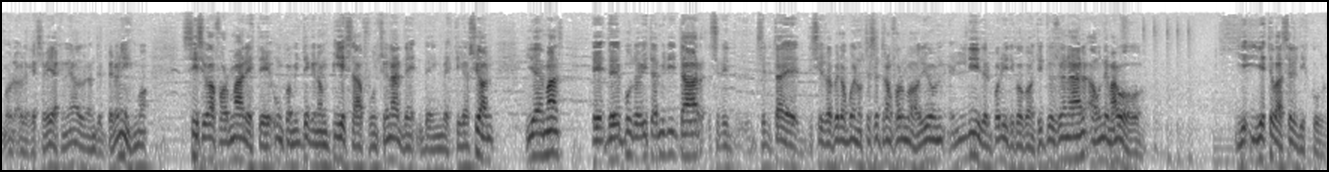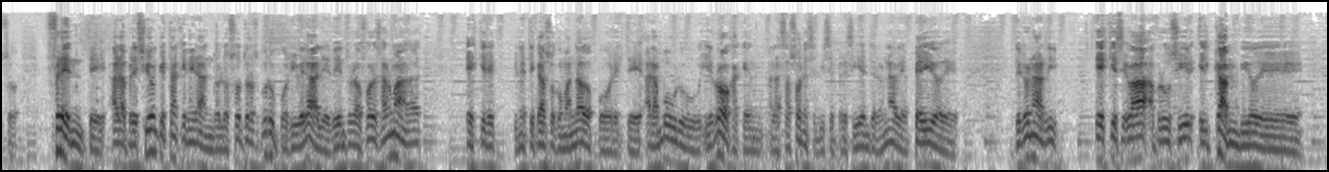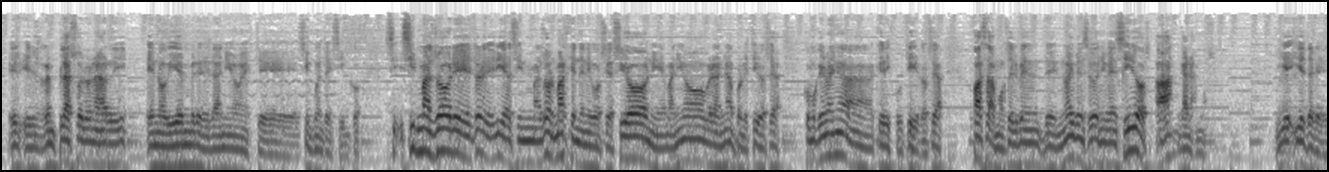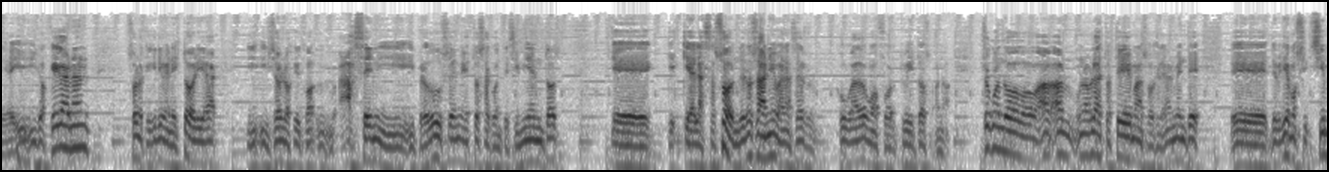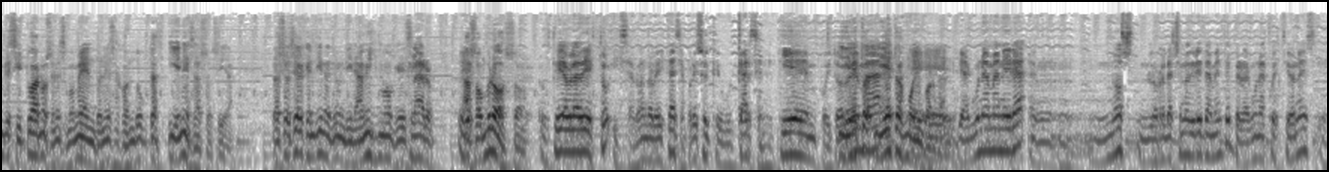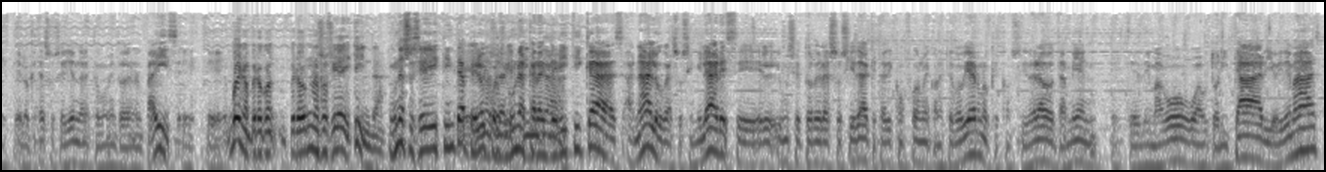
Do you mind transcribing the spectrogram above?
bueno, la que se había generado durante el peronismo, sí se va a formar este, un comité que no empieza a funcionar de, investigación y además eh, desde el punto de vista militar se le, se le está diciendo pero bueno usted se transformó de un líder político constitucional a un demagogo. Y, este va a ser el discurso, frente a la presión que están generando los otros grupos liberales dentro de las Fuerzas Armadas, es que en este caso comandados por este Aramburu y Rojas, que a la sazón es el vicepresidente de Leonardi, a pedido de, de Leonardi, es que se va a producir el cambio de el, reemplazo de Leonardi en noviembre del año este 55. sin mayores, yo le diría, sin mayor margen de negociación y de maniobra, nada por el estilo, o sea, como que no hay nada que discutir. O sea, pasamos del de no hay vencedores ni vencidos a ganamos. Y, y, y, los que ganan son los que escriben la historia y, son los que hacen y, producen estos acontecimientos que, a la sazón de los años van a ser jugados como fortuitos o no. Yo cuando uno habla de estos temas, o generalmente eh, deberíamos si- siempre situarnos en ese momento, en esas conductas y en esa sociedad. La sociedad argentina tiene un dinamismo que es Claro. Eh, asombroso. Usted habla de esto y salvando la distancia, por eso hay que ubicarse en el tiempo y todo Y lo esto- demás. y esto es muy eh, importante. De alguna manera, mm, no lo relaciono directamente, pero algunas cuestiones, este, lo que está sucediendo en este momento en el país. Este, Bueno, pero con, pero una sociedad distinta. una sociedad distinta, Eh, pero con algunas distinta. características análogas o similares. eh, el- un sector de la sociedad que está disconforme con este gobierno, que es considerado también este, demagogo, autoritario y demás.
